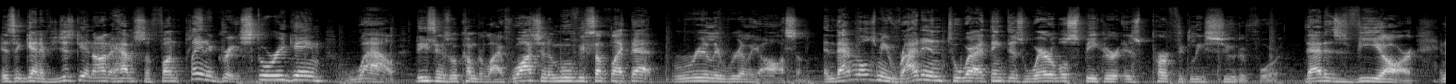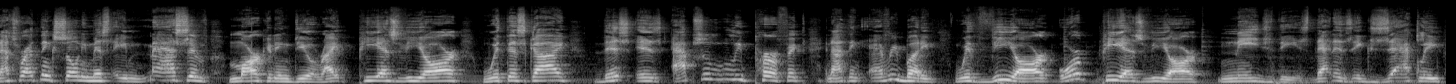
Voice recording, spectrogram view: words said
Is again, if you're just getting on there having some fun, playing a great story game, wow, these things will come to life. Watching a movie, something like that, really, really awesome. And that rolls me right into where I think this wearable speaker is perfectly suited for. That is VR. And that's where I think Sony missed a massive marketing deal, right? PSVR with this guy. This is absolutely perfect, and I think everybody with VR or PSVR needs these. That is exactly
